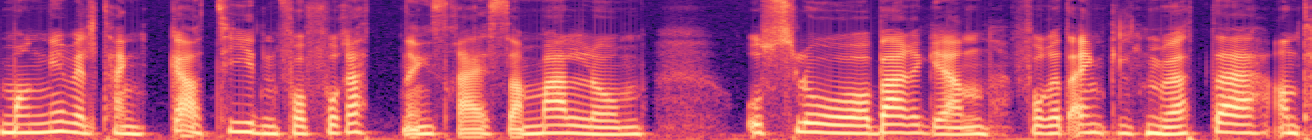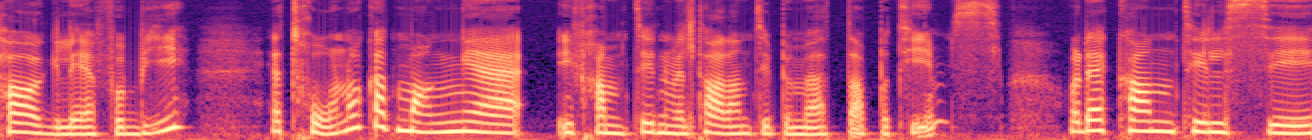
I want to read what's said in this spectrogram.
mange vil tenke at tiden for forretningsreiser mellom Oslo og Bergen for et enkelt møte antagelig er forbi. Jeg tror nok at mange i fremtiden vil ta den type møter på Teams. Og det kan tilsi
